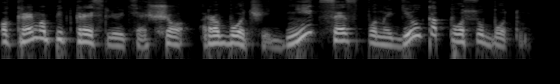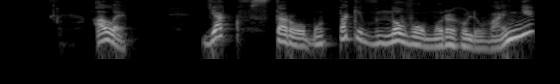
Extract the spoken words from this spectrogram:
окремо підкреслюється, що робочі дні це з понеділка по суботу. Але як в старому, так і в новому регулюванні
